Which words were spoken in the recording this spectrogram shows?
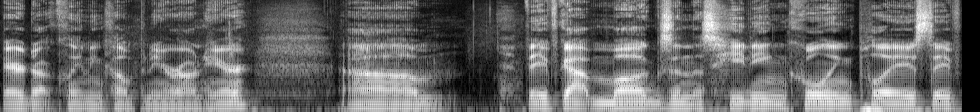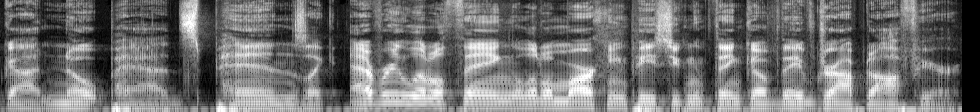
air duct cleaning company around here. Um, They've got mugs in this heating and cooling place. They've got notepads, pens, like every little thing, little marking piece you can think of, they've dropped off here.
